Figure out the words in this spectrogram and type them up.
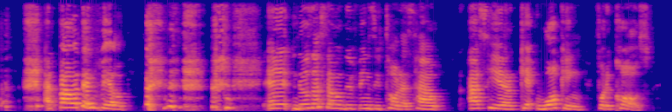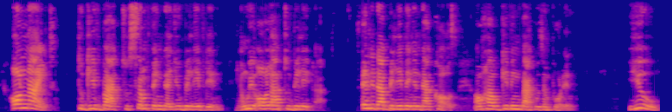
at Powhatan Field. and those are some of the things you taught us how us here kept walking for the cause all night to give back to something that you believed in. And we all had to believe ended up believing in that cause or how giving back was important. You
